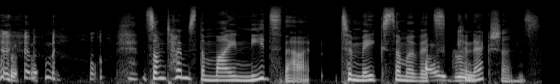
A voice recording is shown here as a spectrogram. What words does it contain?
sometimes the mind needs that to make some of its connections.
